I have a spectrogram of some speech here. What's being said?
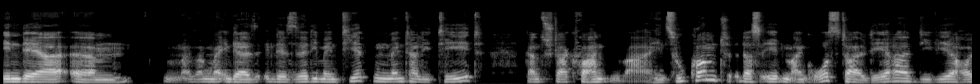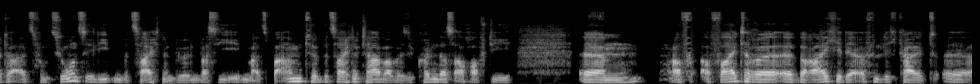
in der, ähm, sagen wir in der, in der sedimentierten Mentalität ganz stark vorhanden war. Hinzu kommt, dass eben ein Großteil derer, die wir heute als Funktionseliten bezeichnen würden, was Sie eben als Beamte bezeichnet haben, aber Sie können das auch auf die ähm, auf, auf weitere äh, Bereiche der Öffentlichkeit äh,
